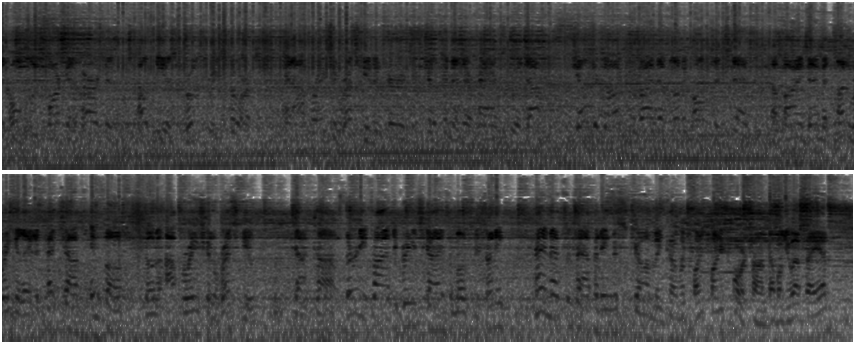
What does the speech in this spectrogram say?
Visit Whole Foods Market, America's healthiest grocery store. And Operation Rescue encourages children and their parents to adopt shelter dogs, provide them living homes instead of buying them at unregulated pet shops. Info, go to OperationRescue.com. 35 degrees skies and mostly sunny. And that's what's happening. This is John Minko with 2020 Sports on WFAN.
